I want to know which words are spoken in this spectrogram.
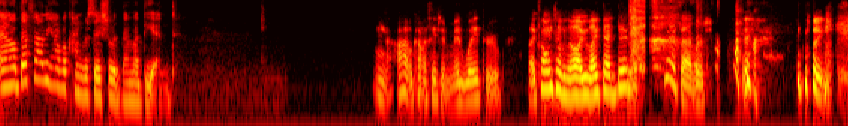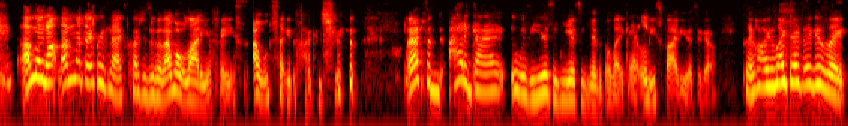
And I'll definitely have a conversation with them at the end. No, I have a conversation midway through. Like someone tells me, "Oh, you like that dick?" yeah, it's average. like I'm not, I'm not the right person to ask questions because I won't lie to your face. I will tell you the fucking truth. That's a, I had a guy. It was years and years and years ago, like at least five years ago. It's like, "Oh, you like that thing? It's like,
